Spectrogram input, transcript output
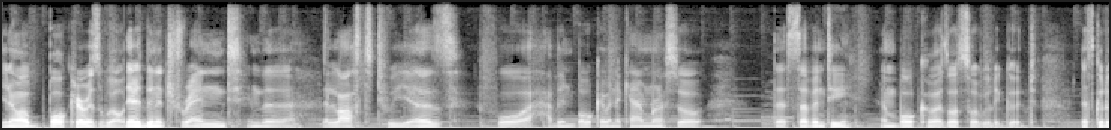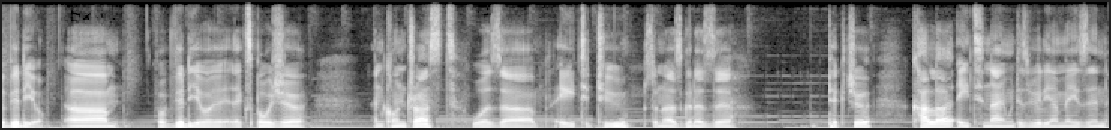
you know, bokeh as well. There's been a trend in the the last two years for having bokeh in the camera. So the 70 and bokeh is also really good. Let's go to video. Um, for video exposure and contrast was uh, 82, so not as good as the picture. Color 89 which is really amazing.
